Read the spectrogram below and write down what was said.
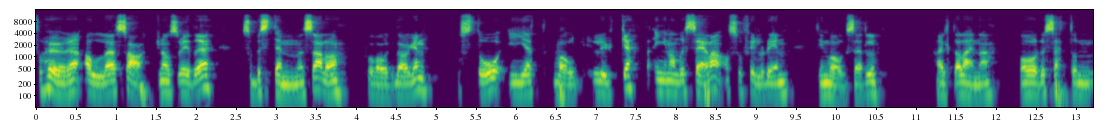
få høre alle sakene osv. Så, videre, så bestemme seg da på valgdagen å stå i et valgluke der ingen andre ser deg, og så fyller du inn din valgseddel helt alene. Og du setter den,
